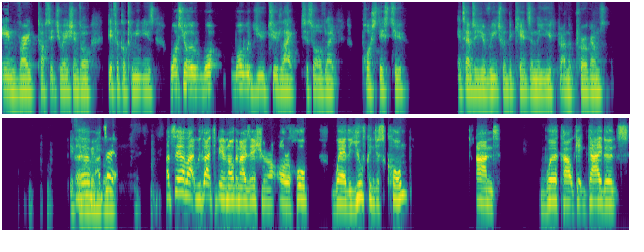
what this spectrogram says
in very tough situations or difficult communities. What's your what what would you two like to sort of like push this to in terms of your reach with the kids and the youth and the programs? If you have um, any I'd say I'd like we'd like to be an organization or, or a hub where the youth can just come and work out, get guidance,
